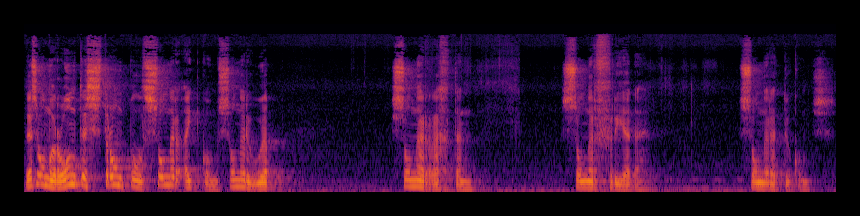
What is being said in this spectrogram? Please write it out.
Dis om rond te strompel sonder uitkoms, sonder hoop, sonder rigting, sonder vrede, sonder 'n toekoms.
